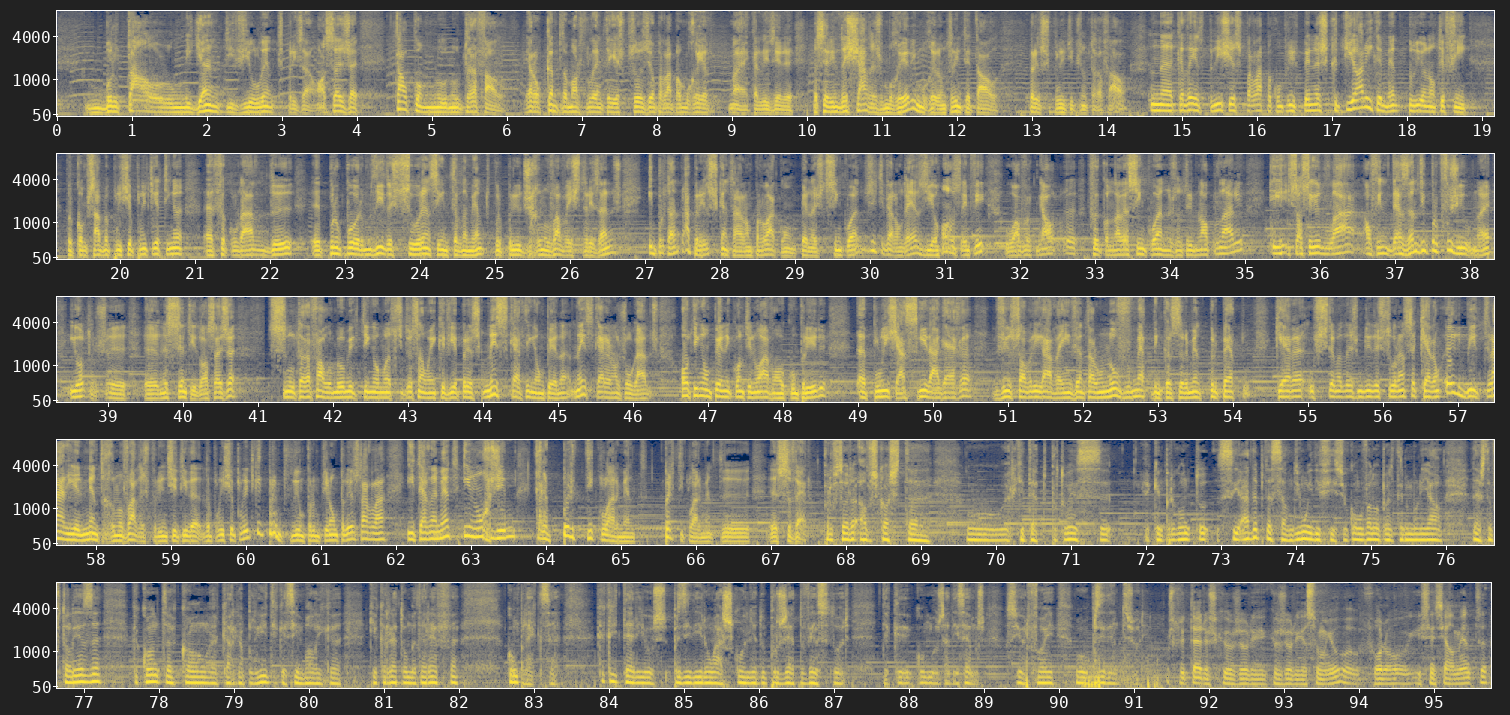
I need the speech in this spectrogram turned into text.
brutal, humilhante e violento de prisão. Ou seja, tal como no, no Terrafal era o campo da morte lenta e as pessoas iam para lá para morrer, não é? Quer dizer, para serem deixadas morrer, e morreram 30 e tal presos políticos no Terrafal. Na cadeia de Peniche para lá para cumprir penas que teoricamente podiam não ter fim porque, como sabe, a Polícia Política tinha a faculdade de eh, propor medidas de segurança e internamento por períodos renováveis de três anos e, portanto, há presos que entraram para lá com penas de cinco anos e tiveram dez e onze, enfim. O Álvaro Cunhal eh, foi condenado a cinco anos no Tribunal Plenário e só saiu de lá ao fim de dez anos e porque fugiu, não é? E outros eh, eh nesse sentido. Ou seja, se no Tarrafal o meu amigo tinha uma situação em que havia presos que nem sequer tinham pena, nem sequer eram julgados, ou tinham pena e continuavam a cumprir, a polícia, a seguir à guerra, viu-se obrigada a inventar um novo método de encarceramento perpétuo, que era o sistema das medidas de segurança, que eram arbitrariamente renovadas por iniciativa da polícia política, que podiam permitir a um preso estar lá eternamente e num regime que era particularmente, particularmente eh, severo. Professor Alves Costa, o arquiteto portuense a quem pergunto se a adaptação de um edifício com o valor patrimonial desta fortaleza, que conta com a carga política e simbólica que acarreta uma tarefa complexa, que critérios presidiram à escolha do projeto vencedor, de que, como já dissemos, o senhor foi o presidente de júri? Os critérios que o júri, que o júri assumiu foram, essencialmente,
